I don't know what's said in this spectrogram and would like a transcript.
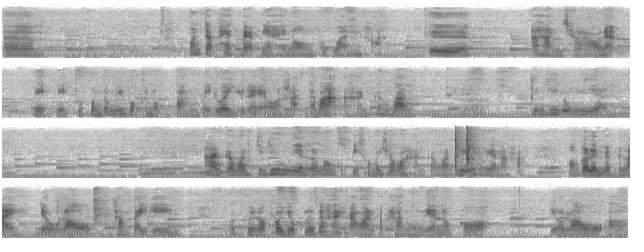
เอ่อมันจะแพ็คแบบเนี้ยให้น้องทุกวันค่ะ คืออาหารเช้าเนี่ยเด็กๆทุกคนต้องมีพวกขนมปังไปด้วยอยู่แล้วนะคะแต่ว่าอาหารกลางวันกินที่โรงเรียน อาหารกลางวันกินที่โรงเรียนแล้วน้องกะปิเขาไม่ชอบอาหารกลางวันที่โรงเรียนนะคะมันก็เลยไม่เป็นไร เดี๋ยวเราทำไปเอง ก็คือเราก็ยกเลิกอาหารกลางวันกับทางโรงเรียนแล้วก็เดี๋ยวเราเอ่อ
